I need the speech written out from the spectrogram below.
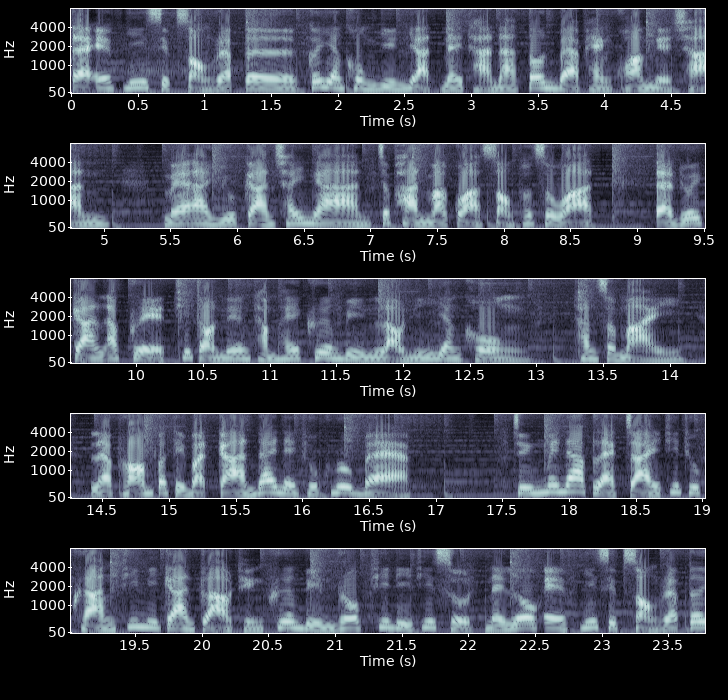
แต่ F-22 Raptor ก็ยังคงยืนหยัดในฐานะต้นแบบแห่งความเหนือชั้น แม้อายุการใช้งานจะผ่านมากว่า 2 ทศวรรษ แต่ด้วยการอัปเกรดที่ต่อเนื่องทำให้เครื่องบินเหล่านี้ยังคง ทันสมัย และพร้อมปฏิบัติการได้ในทุกรูปแบบ จึงไม่น่าแปลกใจที่ทุกครั้งที่มีการกล่าวถึงเครื่องบินรบที่ดีที่สุดในโลก F-22 Raptor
